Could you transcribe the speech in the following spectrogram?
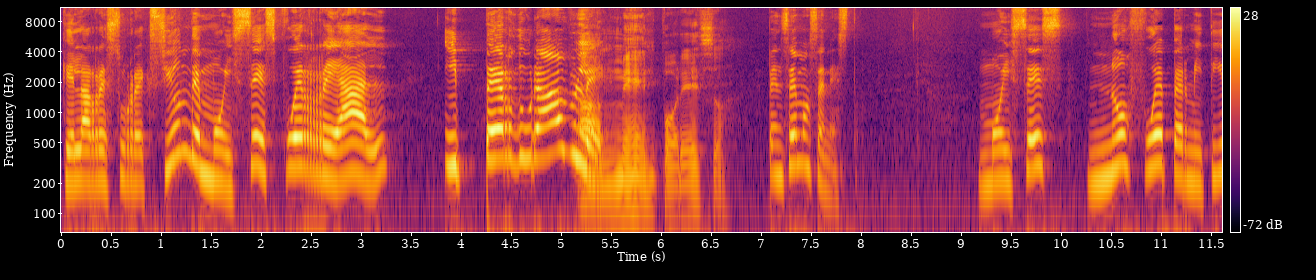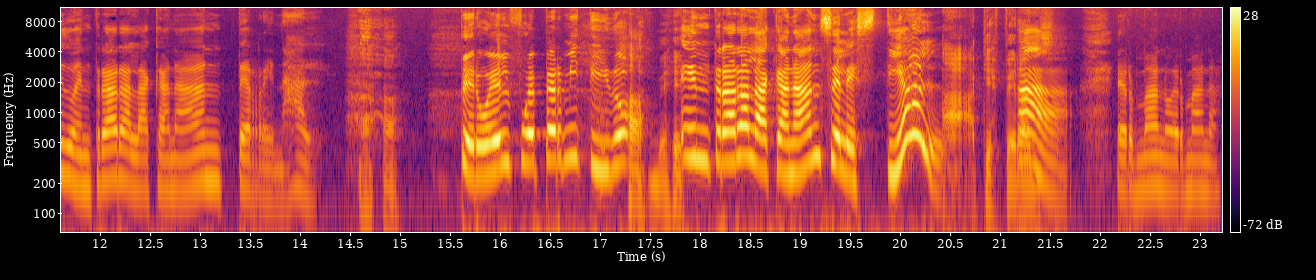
que la resurrección de Moisés fue real y perdurable. Amén por eso. Pensemos en esto. Moisés no fue permitido entrar a la Canaán terrenal. Pero él fue permitido Amén. entrar a la Canaán celestial. Ah, qué esperanza. Ah, hermano, hermana,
